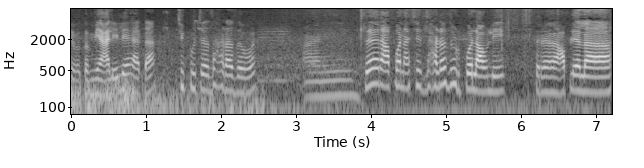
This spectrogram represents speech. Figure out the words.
हे बघा मी आलेले आहे आता चिकूच्या झाडाजवळ. आणि जर आपण असे झाडं झुडपं लावले तर आपल्याला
